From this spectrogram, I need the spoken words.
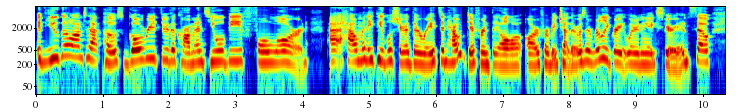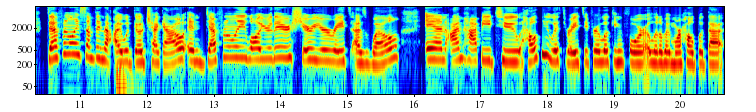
If you go onto that post, go read through the comments. You will be floored at how many people shared their rates and how different they all are from each other. It was a really great learning experience. So, definitely something that I would go check out. And definitely while you're there, share your rates as well. And I'm happy to help you with rates if you're looking for a little bit more help with that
